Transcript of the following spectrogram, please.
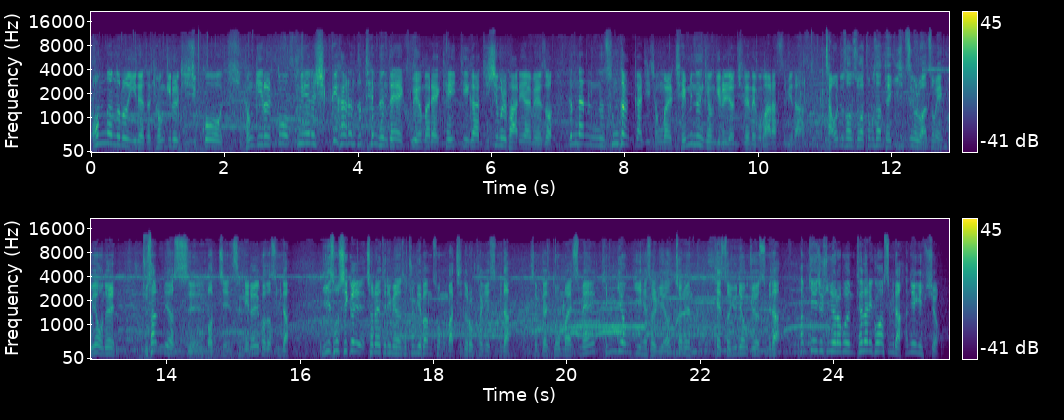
홈런으로 인해서 경기를 뒤집고 경기를 또 9회는 쉽게 가는 듯 했는데 9회 말에 KT가 뒷심을 발휘하면서 끝나는 순간까지 정말 재밌는 경기를 연출해내고 말았습니다. 장원주 선수가 통산 120승을 완성했고요. 오늘 두산 베어스 멋진 승리를 거뒀습니다. 이 소식을 전해드리면서 중계 방송 마치도록 하겠습니다. 지금까지 도움 말씀의 김경기 해설위원, 저는 캐스터 윤영주였습니다. 함께해 주신 여러분 대단히 고맙습니다. 안녕히 계십시오.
